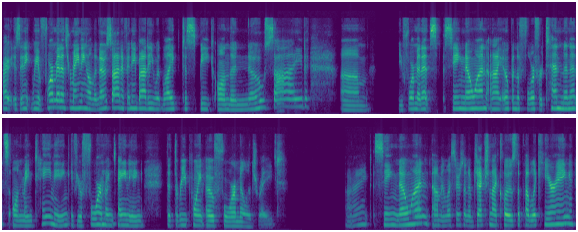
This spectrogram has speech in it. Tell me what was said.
right, is any, we have four minutes remaining on the no side. If anybody would like to speak on the no side, um, you four minutes. Seeing no one, I open the floor for 10 minutes on maintaining, if you're for maintaining the 3.04 millage rate. All right, seeing no one, um, unless there's an objection, I close the public hearing.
